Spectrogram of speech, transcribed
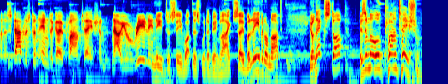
and established an indigo plantation. Now, you really need to see what this would have been like, so believe it or not, your next stop is an old plantation.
